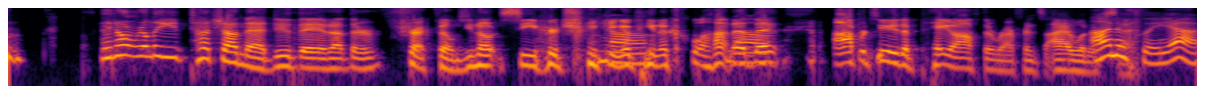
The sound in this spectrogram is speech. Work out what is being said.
they don't really touch on that, do they, in other Shrek films? You don't see her drinking no, a pina colada. No. That opportunity to pay off the reference, I would honestly, said. yeah.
